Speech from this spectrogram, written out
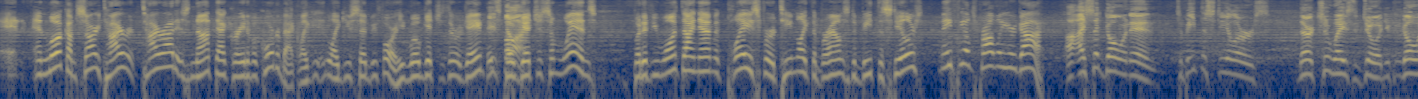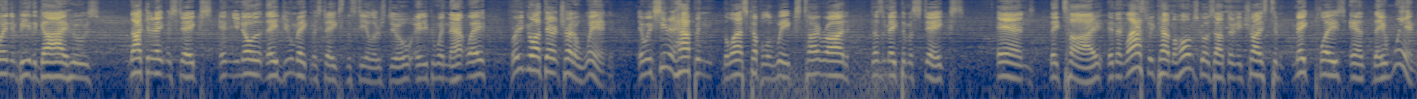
And, and look, I'm sorry, Tyrod, Tyrod is not that great of a quarterback. Like like you said before, he will get you through a game. He's fine. He'll get you some wins. But if you want dynamic plays for a team like the Browns to beat the Steelers, Mayfield's probably your guy. I said going in to beat the Steelers. There are two ways to do it. You can go in and be the guy who's not going to make mistakes, and you know that they do make mistakes. The Steelers do, and you can win that way. Or you can go out there and try to win. And we've seen it happen the last couple of weeks. Tyrod doesn't make the mistakes, and they tie. And then last week, Pat Mahomes goes out there and he tries to make plays, and they win.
